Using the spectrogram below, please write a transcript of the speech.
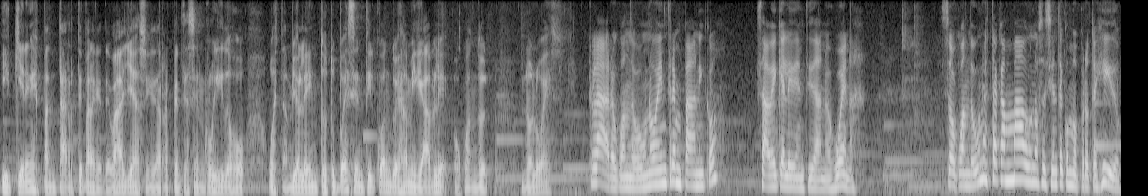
y quieren espantarte para que te vayas y de repente hacen ruidos o, están violentos. Tú puedes sentir cuando es amigable o cuando no lo es. Claro, cuando uno entra en pánico, sabe que la identidad no es buena. So, cuando uno está calmado, uno se siente como protegido,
